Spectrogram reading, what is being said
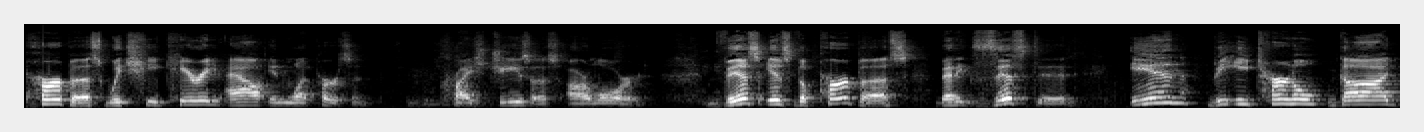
purpose which He carried out in what person? Christ Jesus our Lord. This is the purpose that existed in the eternal God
